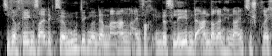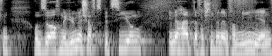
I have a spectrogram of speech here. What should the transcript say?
sich auch gegenseitig zu ermutigen und ermahnen, einfach in das Leben der anderen hineinzusprechen und so auch eine Jüngerschaftsbeziehung innerhalb der verschiedenen Familien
